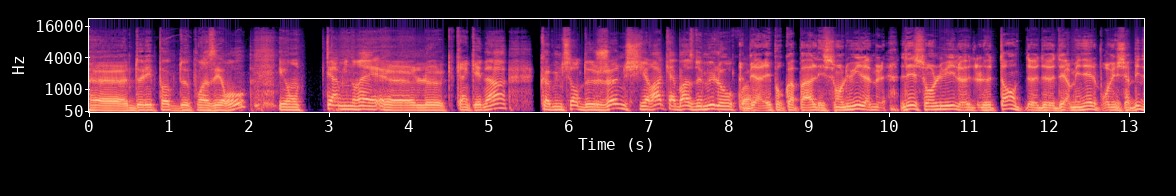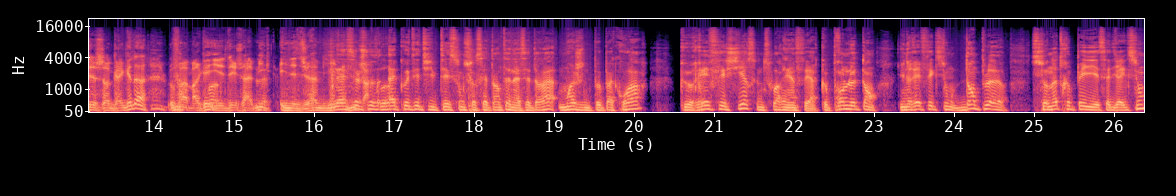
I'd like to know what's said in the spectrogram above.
euh, de l'époque 2.0 et on terminerait euh, le quinquennat comme une sorte de jeune Chirac à base de mulot. Eh bien, et pourquoi pas, laissons-lui, la- laissons-lui le, le temps de, de terminer le premier chapitre de son quinquennat. Enfin, remarquez, moi, il est déjà mis, il est déjà mis. La seule chose, à côté de Philippe Tesson sur cette antenne à cette heure-là, moi je ne peux pas croire que réfléchir, ce ne soit rien faire. Que prendre le temps d'une réflexion d'ampleur sur notre pays et sa direction,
